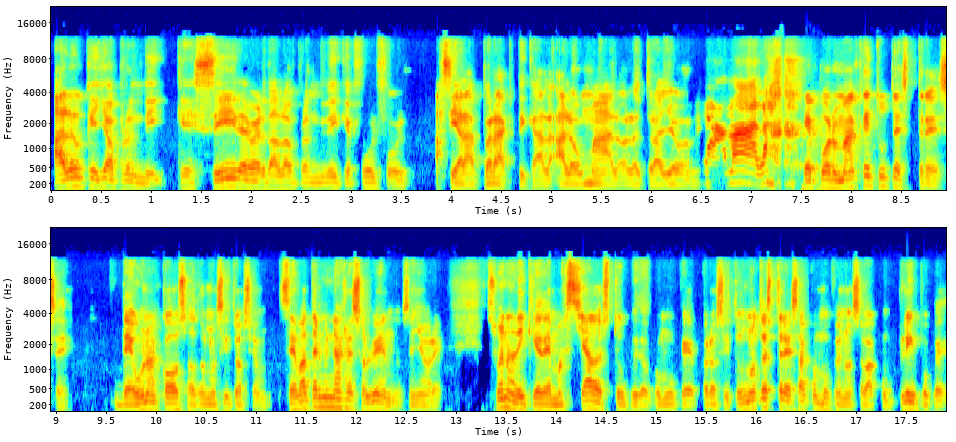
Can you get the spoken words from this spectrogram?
algo que yo aprendí, que sí de verdad lo aprendí, que full, full, hacia la práctica, a, lo malo, a los trayones. La mala. Que por más que tú te estreses, de una cosa o de una situación, se va a terminar resolviendo, señores. Suena de que demasiado estúpido, como que, pero si tú no te estresas, como que no se va a cumplir, porque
